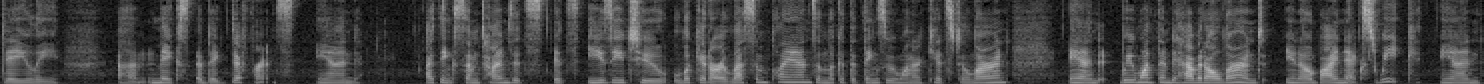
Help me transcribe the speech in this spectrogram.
daily, um, makes a big difference. And I think sometimes it's it's easy to look at our lesson plans and look at the things we want our kids to learn and we want them to have it all learned, you know, by next week. And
